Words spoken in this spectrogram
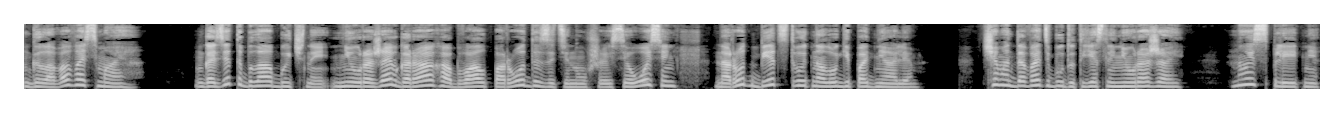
Глава восьмая. Газета была обычной. Не урожай в горах, обвал породы, затянувшаяся осень. Народ бедствует, налоги подняли. Чем отдавать будут, если не урожай? Ну и сплетни.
